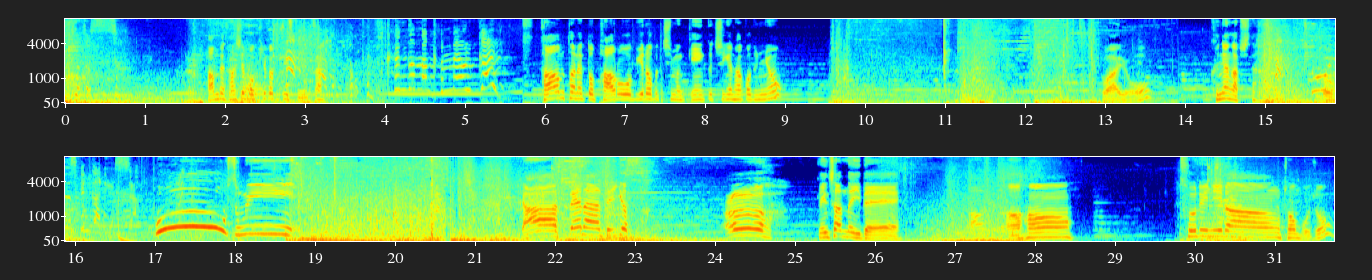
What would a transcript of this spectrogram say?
터졌어. 다음 턴 다시 뭐 킬각 수 있으니까? 다음 턴에 또 바로 밀어붙이면 게임 끝이긴 하거든요 좋아요 그냥 갑시다 생각이 있어. 오 승리 야 세나한테 이겼어 어 괜찮네 이대 어허 트린이랑 저 뭐죠?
